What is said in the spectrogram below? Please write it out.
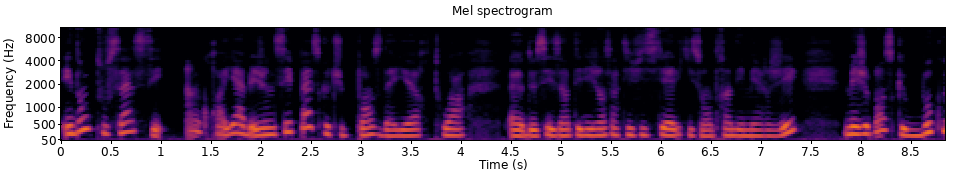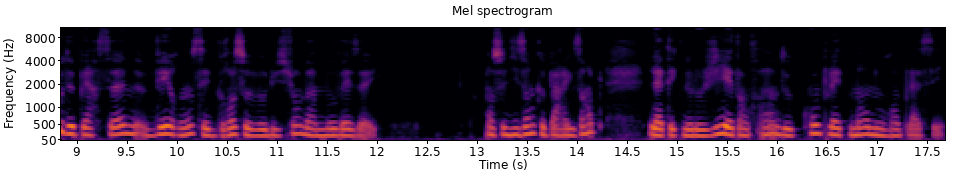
Et donc tout ça, c'est incroyable. Et je ne sais pas ce que tu penses d'ailleurs, toi, euh, de ces intelligences artificielles qui sont en train d'émerger, mais je pense que beaucoup de personnes verront cette grosse évolution d'un mauvais œil. En se disant que par exemple, la technologie est en train de complètement nous remplacer.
